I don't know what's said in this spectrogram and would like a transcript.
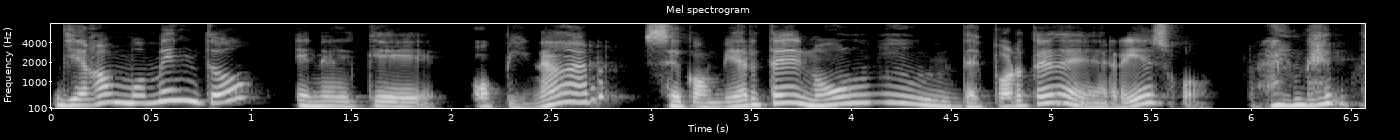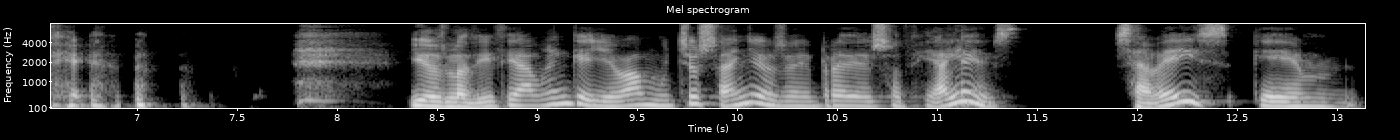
Llega un momento en el que opinar se convierte en un deporte de riesgo, realmente. y os lo dice alguien que lleva muchos años en redes sociales. Sabéis que mm,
